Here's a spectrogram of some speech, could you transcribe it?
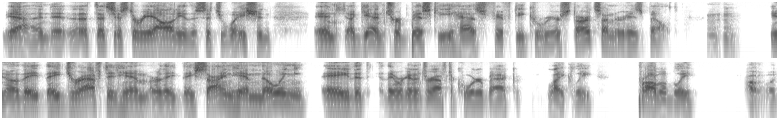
Yeah, and it, that- that's just the reality of the situation. And again, Trubisky has 50 career starts under his belt. Mhm. You know, they they drafted him or they they signed him knowing a that they were going to draft a quarterback, likely, probably, Probably.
